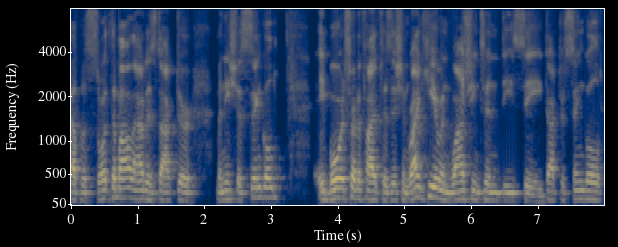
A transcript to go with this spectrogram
help us sort them all out is Dr. Manisha Singhal, a board certified physician right here in Washington, D.C. Dr. Singhal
